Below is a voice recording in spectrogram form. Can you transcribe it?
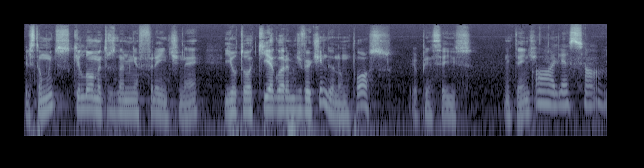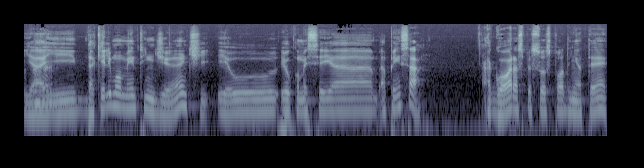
eles estão muitos quilômetros na minha frente, né? E eu tô aqui agora me divertindo, eu não posso. Eu pensei isso. Entende? Olha só. E uhum. aí, daquele momento em diante, eu, eu comecei a, a pensar. Agora as pessoas podem até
